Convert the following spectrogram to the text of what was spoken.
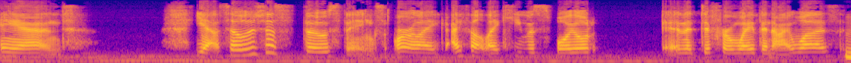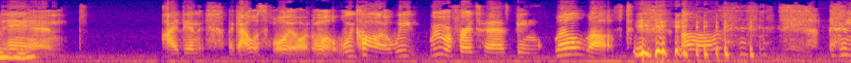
and yeah, so it was just those things, or like I felt like he was spoiled in a different way than I was, Mhm. and I didn't like I was spoiled. Well, we call it we we refer to it as being well loved. um, and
